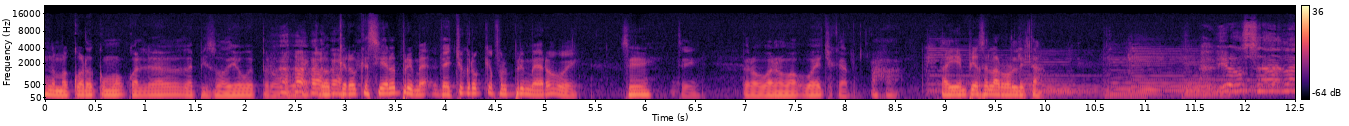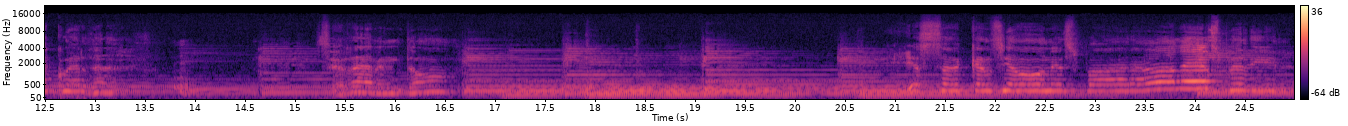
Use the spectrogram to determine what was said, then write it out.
No me acuerdo cómo, cuál era el episodio, güey, pero creo, creo que sí era el primer. De hecho, creo que fue el primero, güey. Sí. Sí. Pero bueno, voy a checar. Ajá. Ahí empieza la roleta. Adiós a la cuerda. Se reventó. Y esa canción es para despedir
